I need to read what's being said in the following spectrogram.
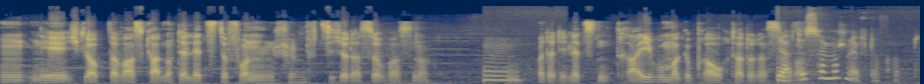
Hm, nee, ich glaube, da war es gerade noch der letzte von 50 oder sowas, ne? Mhm. Oder die letzten drei, wo man gebraucht hat oder Ja, sowas. das haben wir schon öfter gehabt.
